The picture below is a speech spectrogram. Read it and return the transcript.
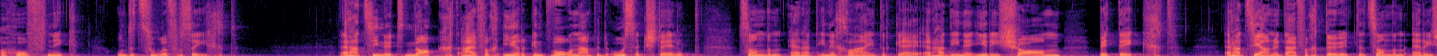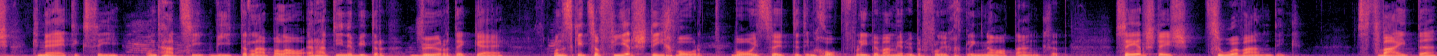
eine Hoffnung und eine Zuversicht. Er hat sie nicht nackt einfach irgendwo neben rausgestellt, sondern er hat ihnen Kleider gegeben. Er hat ihnen ihre Scham bedeckt. Er hat sie auch nicht einfach getötet, sondern er ist gnädig und hat sie weiterleben lassen. Er hat ihnen wieder Würde gegeben. Und es gibt so vier Stichworte, die uns im Kopf bleiben, wenn wir über Flüchtlinge nachdenken. Das erste ist Zuwendung. Das zweite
